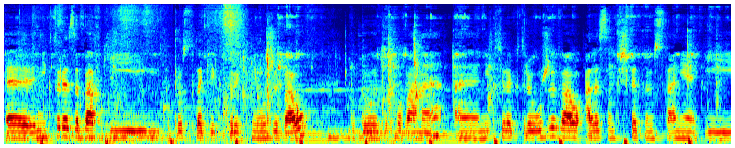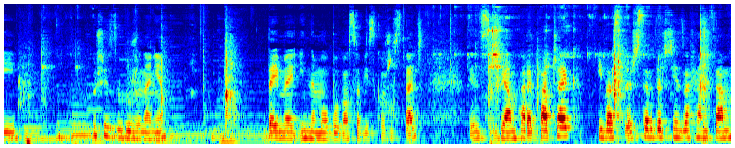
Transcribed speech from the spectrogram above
E, niektóre zabawki po prostu takie, których nie używał, bo były pochowane. E, niektóre, które używał, ale są w świetnym stanie i już jest za duży na nie. Dajmy innemu bobasowi skorzystać. Więc zrobiłam parę paczek i Was też serdecznie zachęcam.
